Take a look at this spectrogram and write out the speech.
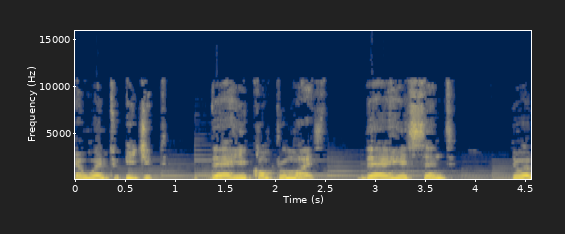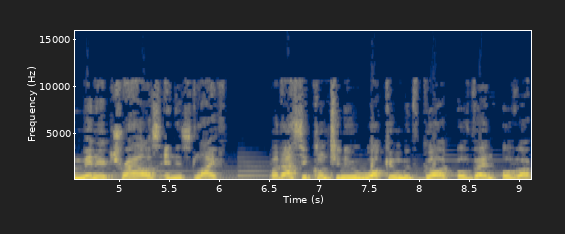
and went to Egypt. There he compromised. there he sinned. There were many trials in his life, but as he continued walking with God over and over,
